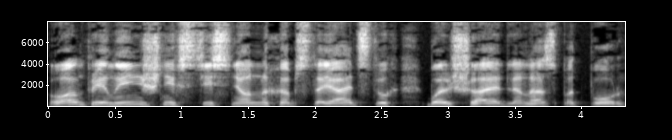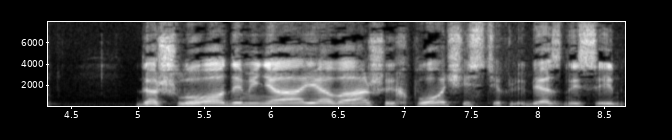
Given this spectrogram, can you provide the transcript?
он при нынешних стесненных обстоятельствах большая для нас подпора. Дошло до меня и о ваших почестях, любезный сын,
